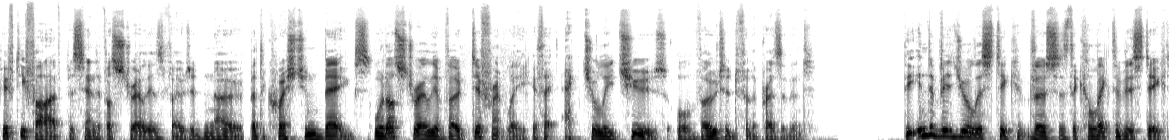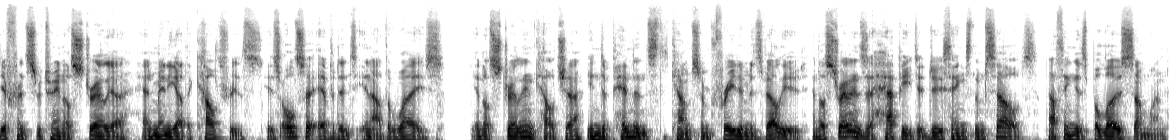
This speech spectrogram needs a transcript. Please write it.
55% of Australians voted no. But the question begs would Australia vote differently if they actually choose or voted for the president? The individualistic versus the collectivistic difference between Australia and many other countries is also evident in other ways. In Australian culture, independence that comes from freedom is valued, and Australians are happy to do things themselves. Nothing is below someone.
